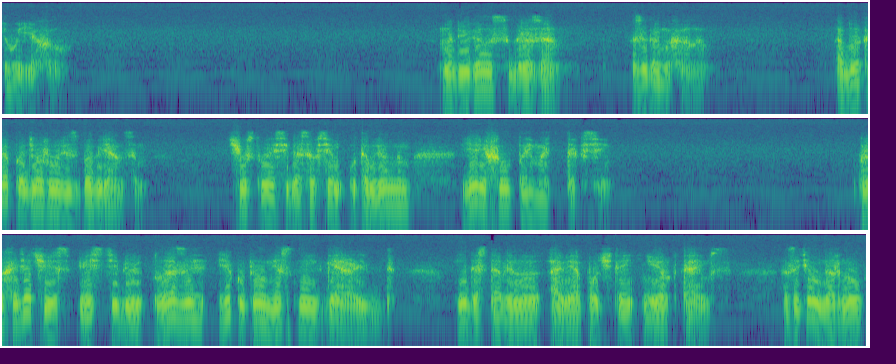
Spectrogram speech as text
и уехал. Надвигалась гроза, загромыхала. Облака подернулись багрянцем. Чувствуя себя совсем утомленным, я решил поймать такси. Проходя через вестибюль Плазы, я купил местный «Геральд» и доставленную авиапочтой «Нью-Йорк Таймс», а затем нырнул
